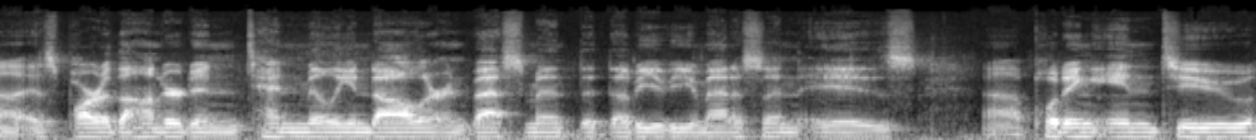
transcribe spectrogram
uh, as part of the $110 million investment that WVU Medicine is uh, putting into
